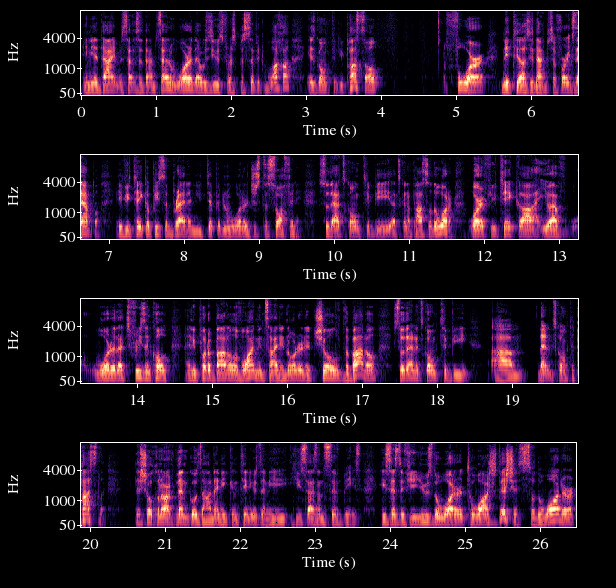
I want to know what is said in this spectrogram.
in Yadayim, Yadayim said water that was used for a specific malacha is going to be pasul for nitilas. So, for example, if you take a piece of bread and you dip it in water just to soften it, so that's going to be that's going to pass the water. Or if you take uh, you have water that's freezing cold and you put a bottle of wine inside in order to chill the bottle, so then it's going to be um, then it's going to pass it the Shulchan Aruch then goes on and he continues and he, he says in Siv he says if you use the water to wash dishes, so the water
